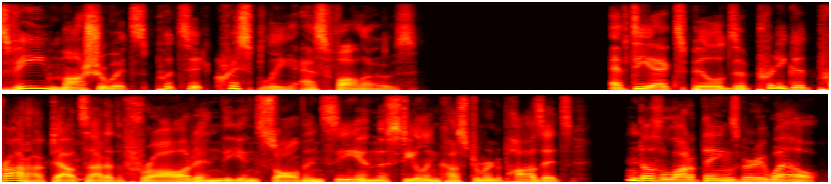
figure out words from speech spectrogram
Zvi Mowshowitz puts it crisply as follows FTX builds a pretty good product outside of the fraud and the insolvency and the stealing customer deposits and does a lot of things very well.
